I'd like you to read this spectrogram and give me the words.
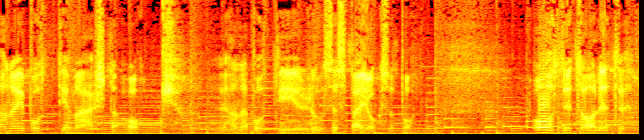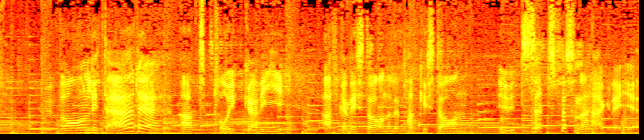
han har ju bott i Märsta och han har bott i Rosesberg också på 80-talet. Hur vanligt är det att pojkar i Afghanistan eller Pakistan utsätts för såna här grejer?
